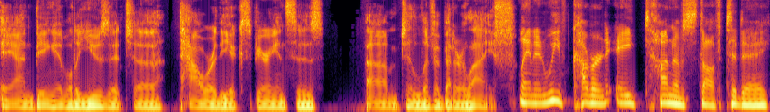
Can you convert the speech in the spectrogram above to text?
and being able to use it to power the experiences um, to live a better life. Landon, we've covered a ton of stuff today.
